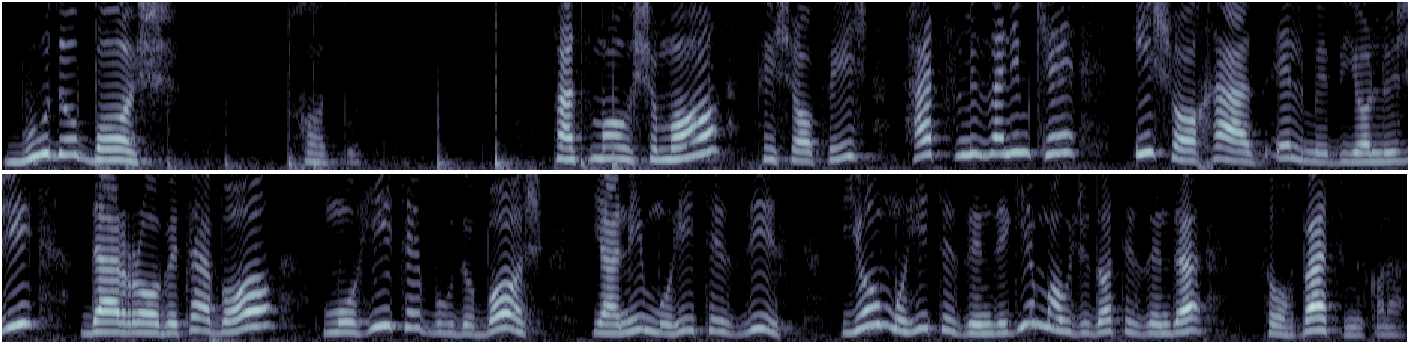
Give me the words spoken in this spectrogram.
بود و باش خواد بود. پس ما و شما پیشا پیش حدس می‌زنیم که این شاخه از علم بیولوژی در رابطه با محیط بود و باش یعنی محیط زیست یا محیط زندگی موجودات زنده صحبت می‌کنه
